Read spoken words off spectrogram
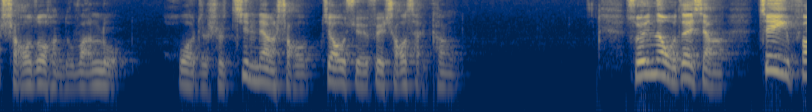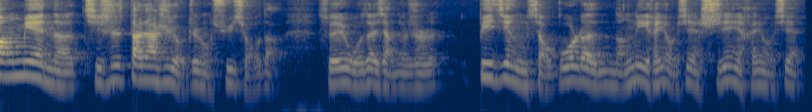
少走很多弯路，或者是尽量少交学费、少踩坑。所以呢，我在想这一方面呢，其实大家是有这种需求的，所以我在想就是。毕竟小郭的能力很有限，时间也很有限，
